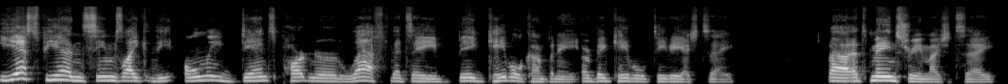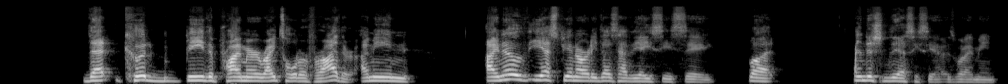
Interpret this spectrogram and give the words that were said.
ESPN seems like the only dance partner left that's a big cable company or big cable TV, I should say. Uh, it's mainstream, I should say, that could be the primary rights holder for either. I mean, I know ESPN already does have the ACC, but in addition to the SEC, is what I mean.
